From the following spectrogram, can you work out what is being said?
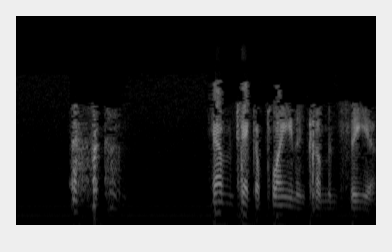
Have them take a plane and come and see you.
